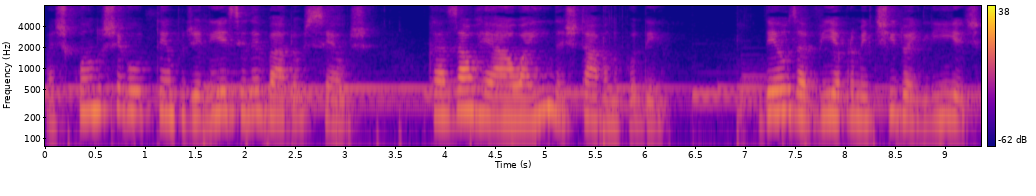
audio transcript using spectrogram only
mas quando chegou o tempo de Elias ser levado aos céus, o casal real ainda estava no poder. Deus havia prometido a Elias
